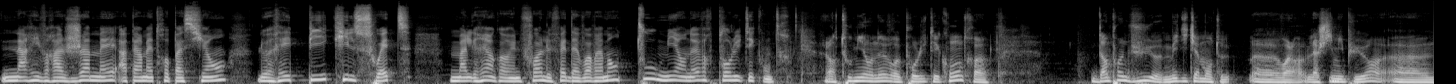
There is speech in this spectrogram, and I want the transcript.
n'arrivera jamais à permettre au patient le répit qu'il souhaite, malgré encore une fois le fait d'avoir vraiment tout mis en œuvre pour lutter contre. Alors tout mis en œuvre pour lutter contre, d'un point de vue euh, médicamenteux, euh, voilà, la chimie pure. Euh,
